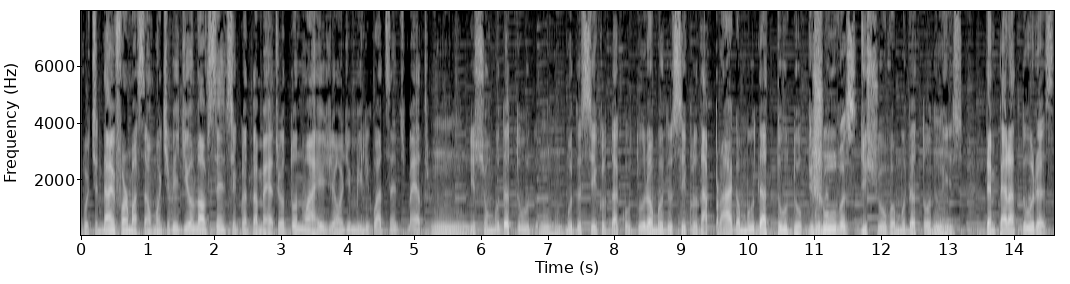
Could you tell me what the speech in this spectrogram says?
Vou te dar uma informação: Montevideo, 950 metros. Eu estou numa região de 1.400 metros. Hum. Isso muda tudo. Uhum. Muda o ciclo da cultura, muda o ciclo da praga, muda tudo. De muda, chuvas. De chuva, muda tudo uhum. isso. Temperaturas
